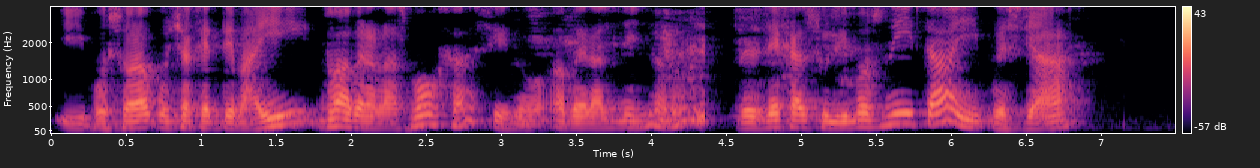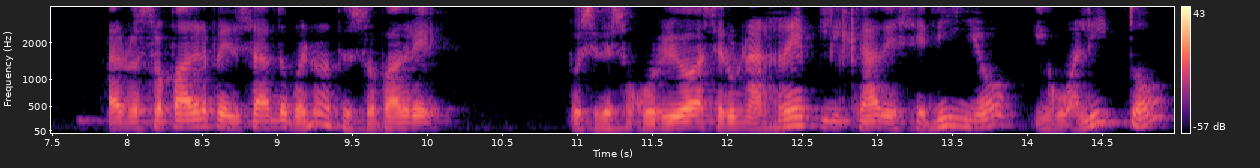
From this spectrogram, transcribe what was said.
y pues ahora mucha gente va ahí, no a ver a las monjas, sino a ver al niño, ¿no? Les dejan su limosnita y pues ya a nuestro padre pensando, bueno, a nuestro padre pues se les ocurrió hacer una réplica de ese niño igualito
